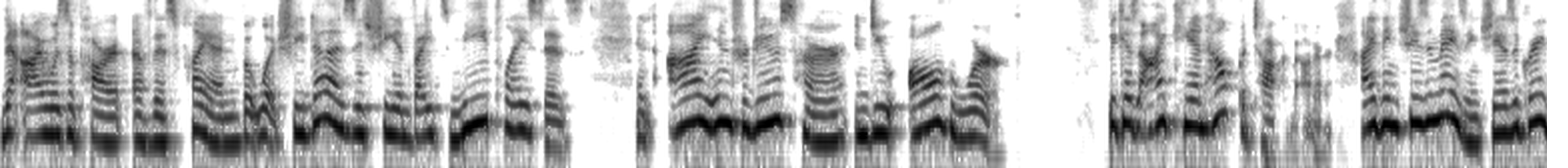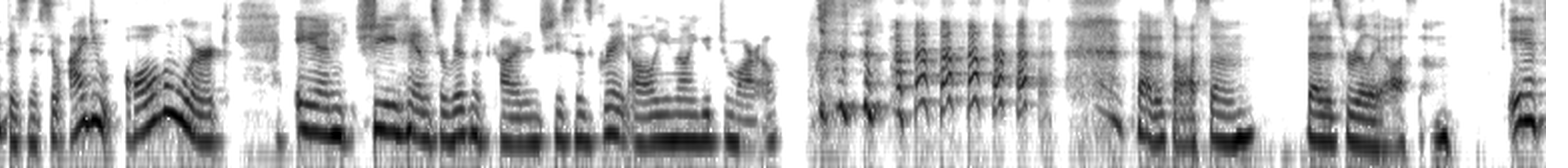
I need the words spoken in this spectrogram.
that I was a part of this plan. But what she does is she invites me places and I introduce her and do all the work because I can't help but talk about her. I think she's amazing. She has a great business. So I do all the work and she hands her business card and she says, Great, I'll email you tomorrow. that is awesome. That is really awesome. If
